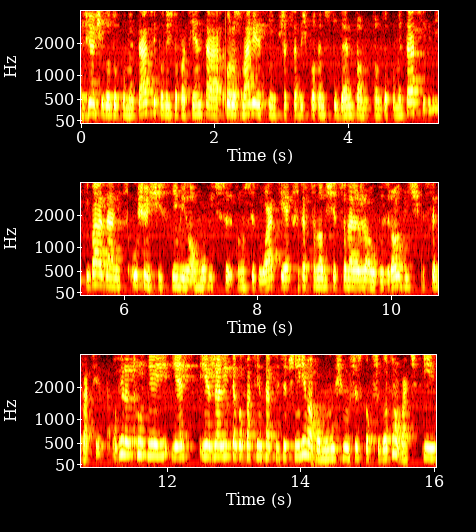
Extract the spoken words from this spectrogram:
wziąć jego dokumentację, podejść do pacjenta, porozmawiać z nim, przedstawić potem studentom tą dokumentację, wyniki badań, usiąść z nimi, omówić tą sytuację, zastanowić się, co należałoby zrobić z tym pacjentem. O wiele trudniej jest, jeżeli tego pacjenta fizycznie nie ma, bo my musimy wszystko przygotować. I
